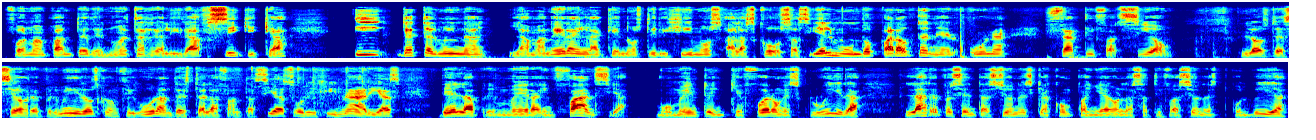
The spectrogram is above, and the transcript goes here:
forman parte de nuestra realidad psíquica y determinan la manera en la que nos dirigimos a las cosas y el mundo para obtener una satisfacción. Los deseos reprimidos configuran desde las fantasías originarias de la primera infancia, momento en que fueron excluidas las representaciones que acompañaron las satisfacciones por vía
